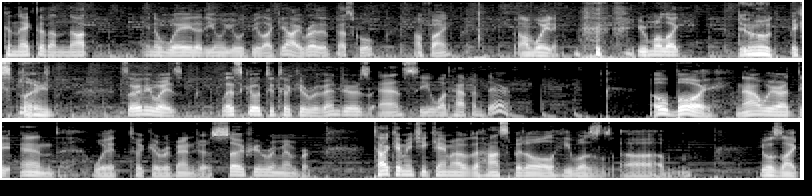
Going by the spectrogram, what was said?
connected and not in a way that you you would be like, yeah, I read it. That's cool. I'm fine. I'm waiting. You're more like, dude, explain. So, anyways, let's go to Tokyo Revengers and see what happened there. Oh boy, now we're at the end with Tokyo Revengers. So, if you remember, Takemichi came out of the hospital. He was, um, he was like,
